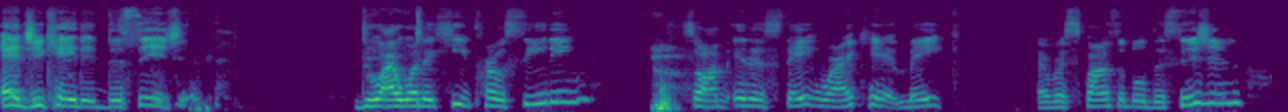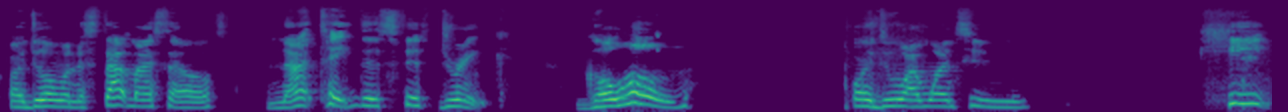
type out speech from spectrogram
educated decision. Do I want to keep proceeding? So I'm in a state where I can't make a responsible decision? Or do I want to stop myself, not take this fifth drink, go home? Or do I want to keep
